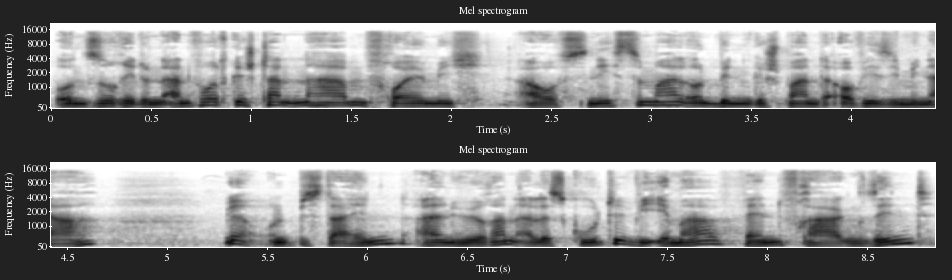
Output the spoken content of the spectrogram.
uns so Rede und Antwort gestanden haben. Freue mich aufs nächste Mal und bin gespannt auf Ihr Seminar. Ja, und bis dahin allen Hörern alles Gute. Wie immer, wenn Fragen sind,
